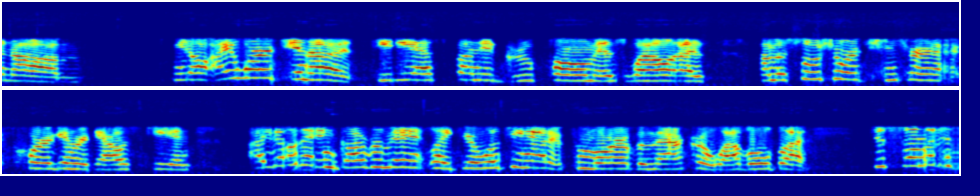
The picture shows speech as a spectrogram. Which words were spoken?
and um, you know, I work in a DDS funded group home as well as I'm a social work intern at Corrigan Radgowski, and I know that in government, like you're looking at it from more of a macro level, but just some of the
